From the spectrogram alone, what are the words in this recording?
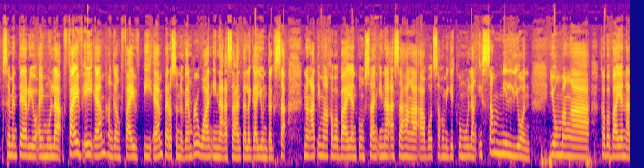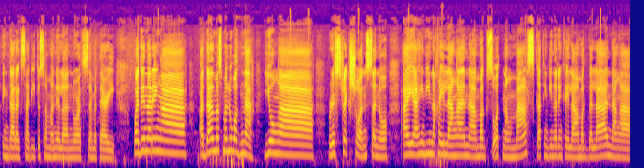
sementeryo ay mula 5 a.m. hanggang 5 p.m. Pero sa November 1, inaasahan talaga yung dagsa ng ating mga kababayan kung saan inaasahang aabot sa humigit kumulang isang milyon yung mga kababayan nating daragsa dito sa Manila North Cemetery. Pwede na rin, ah, ah, dahil mas maluwag na yung ah, restrictions, ano, ay ah, hindi na kailangan ah, magsuot ng mask at hindi na rin kailangan magdala ng ah,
